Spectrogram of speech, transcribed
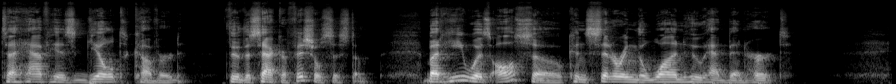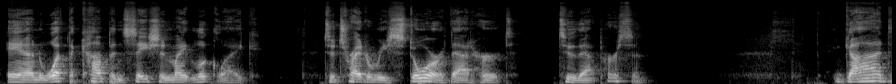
to have his guilt covered through the sacrificial system, but He was also considering the one who had been hurt and what the compensation might look like to try to restore that hurt to that person. God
